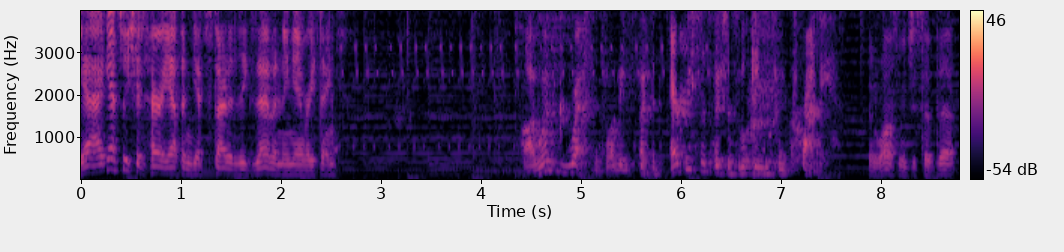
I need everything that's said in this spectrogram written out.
yeah, I guess we should hurry up and get started examining everything. I won't rest until I've inspected every suspicious looking nook and cranny. Been a while since you said that.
